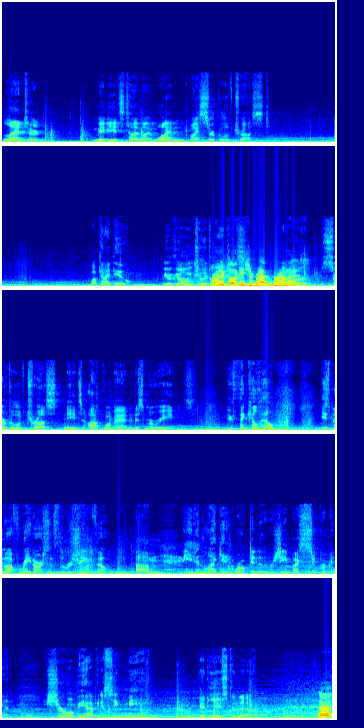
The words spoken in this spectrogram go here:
Lantern. Maybe it's time I widened my circle of trust. What can I do? You're going to I already feel like he should have brown eyes. Our circle of trust needs Aquaman and his Marines. You think he'll help? He's been off radar since the regime fell. Um, he didn't like getting roped into the regime by Superman. He sure won't be happy to see me. Get used to that. Uh,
